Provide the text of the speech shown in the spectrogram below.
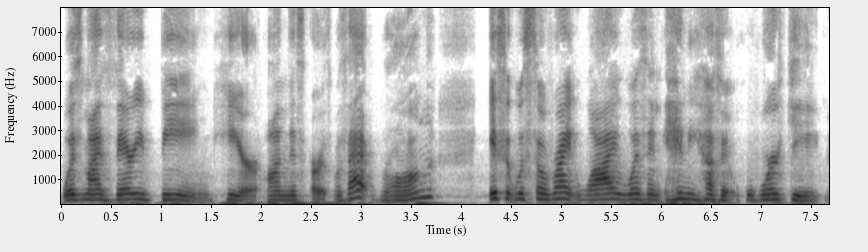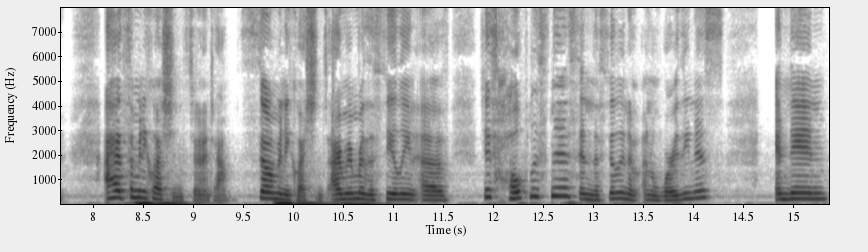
Was my very being here on this earth, was that wrong? If it was so right, why wasn't any of it working? I had so many questions during that time. So many questions. I remember the feeling of just hopelessness and the feeling of unworthiness. And then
